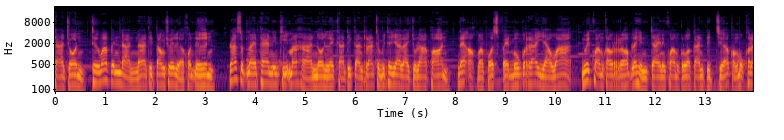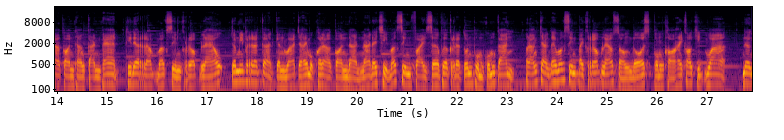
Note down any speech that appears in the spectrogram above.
ชาชน ถือว่าเป็นด่านหน้าที่ต้องช่วยเหลือคนอื่น ล่าสุดนายแพทย์นิธิมหานนท์เลขาธิการราชวิทยาลัยจุฬาภรณ์ได้ออกมาโพสต์เฟซบุ๊กร่ายยาวว่า ด้วยความเคารพและเห็นใจในความกลัวการติดเชื้อของบุคลากรทางการแพทย์ ที่ได้รับวัคซีนครบแล้ว จนมีประกาศกันว่าจะให้บุคลากรด่านหน้าได้ฉีดวัคซีนไฟเซอร์เพื่อกระตุ้นภูมิคุ้มกัน หลังจากได้วัคซีนไปครบแล้ว 2 โดส ผมขอให้ข้อคิดว่า หนึ่ง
